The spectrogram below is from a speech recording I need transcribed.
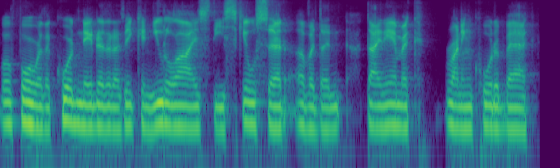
before with a coordinator that I think can utilize the skill set of a dy- dynamic running quarterback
